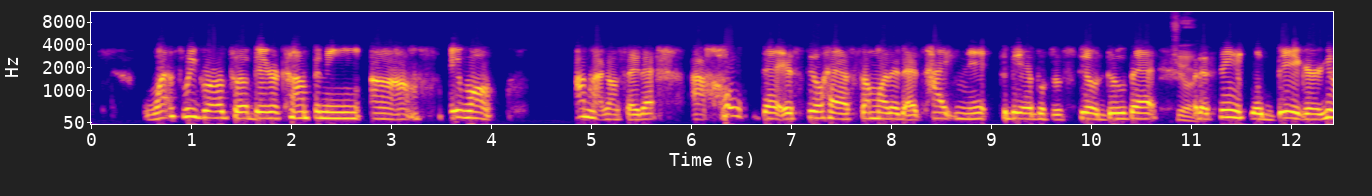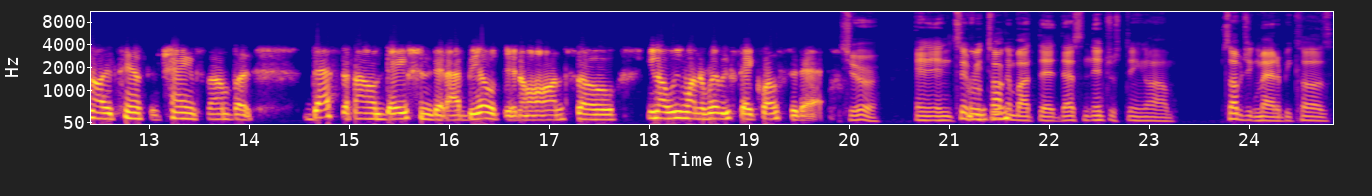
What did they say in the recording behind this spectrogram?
once we grow to a bigger company, um, it won't I'm not going to say that. I hope that it still has somewhat of that tight knit to be able to still do that. Sure. But as things get bigger, you know, it tends to change some. But that's the foundation that I built it on. So, you know, we want to really stay close to that. Sure. And, and since Mhm. we're talking about that, that's an interesting um, subject matter because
